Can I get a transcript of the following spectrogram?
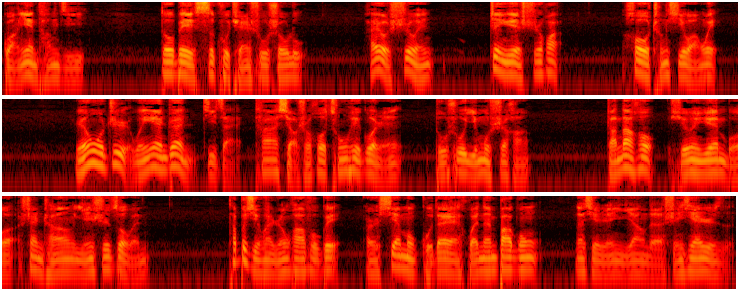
广砚堂集》，都被《四库全书》收录。还有诗文。震岳诗画，后承袭王位。人物志文苑传记载，他小时候聪慧过人，读书一目十行。长大后学问渊博，擅长吟诗作文。他不喜欢荣华富贵，而羡慕古代淮南八公那些人一样的神仙日子。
